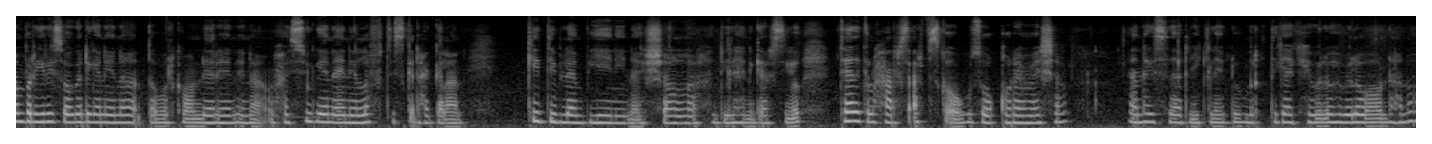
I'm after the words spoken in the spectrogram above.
lambar yaris ooga dhiganeynaa daboolka un dheereyneynaa waxaan sugeynaa inay lafta iska dhex galaan. Kadib laan biyeyneynaa insha allah haddii ilahna gaarsiiyo. Teeda kale waxaan ras carfiska oogu soo qoray meesha. Anaga sidaa dhiigleen dhow maraq digaag hebelo hebelo waa u dhahno.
